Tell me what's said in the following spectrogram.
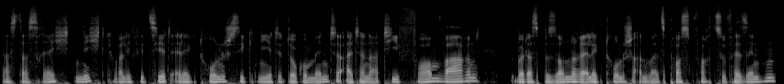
dass das Recht nicht qualifiziert elektronisch signierte Dokumente alternativ formwahrend über das besondere elektronische Anwaltspostfach zu versenden,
